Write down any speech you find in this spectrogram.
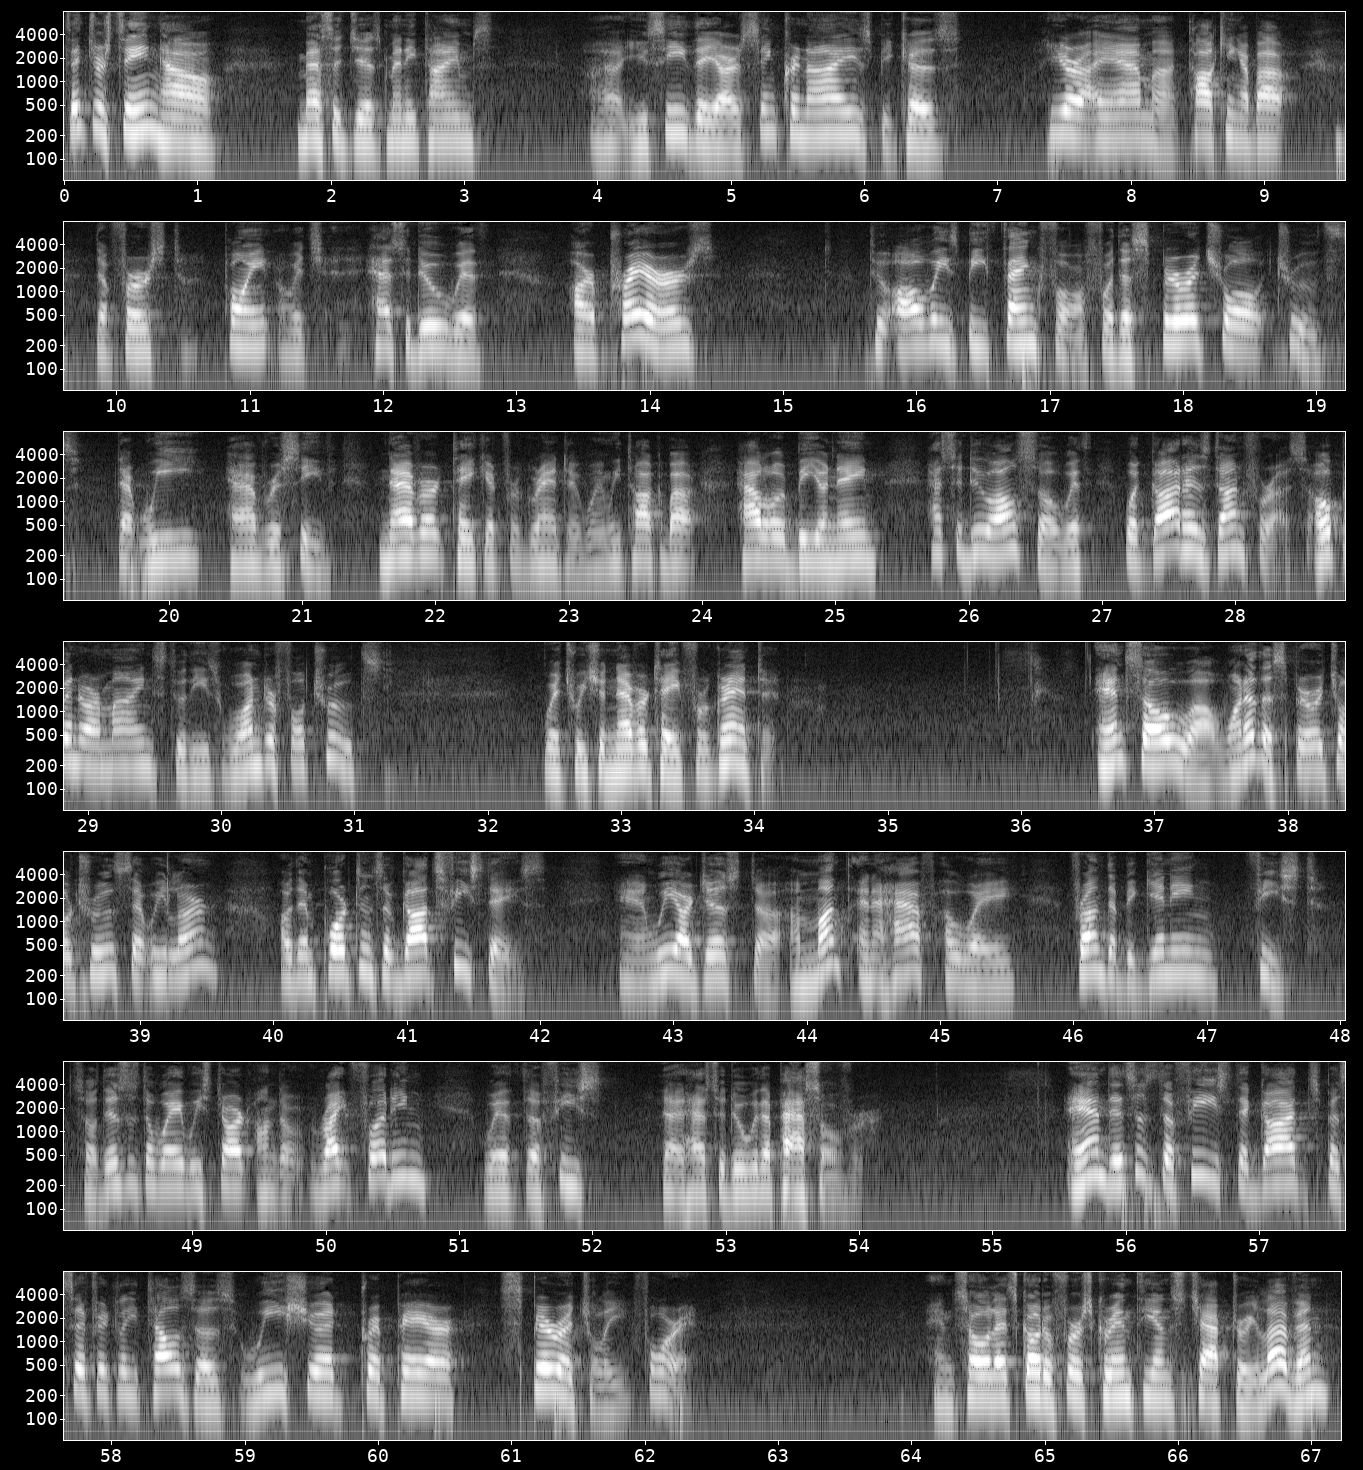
It's interesting how messages, many times, uh, you see they are synchronized because here I am uh, talking about the first point, which has to do with our prayers to always be thankful for the spiritual truths that we have received. Never take it for granted. When we talk about hallowed be your name, has to do also with what God has done for us. opened our minds to these wonderful truths, which we should never take for granted. And so, uh, one of the spiritual truths that we learn are the importance of God's feast days. And we are just uh, a month and a half away from the beginning feast. So, this is the way we start on the right footing with the feast that has to do with the Passover. And this is the feast that God specifically tells us we should prepare spiritually for it. And so let's go to 1 Corinthians chapter 11.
